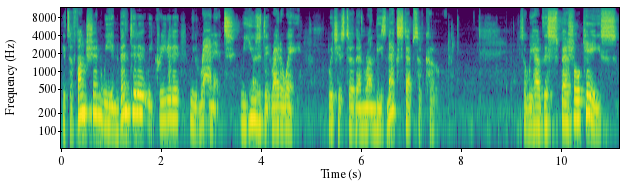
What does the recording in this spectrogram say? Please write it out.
It's a function, we invented it, we created it, we ran it, we used it right away, which is to then run these next steps of code. So we have this special case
